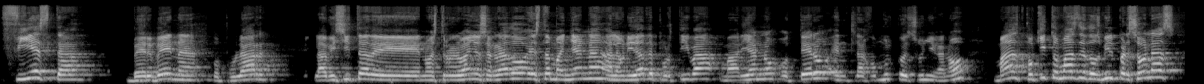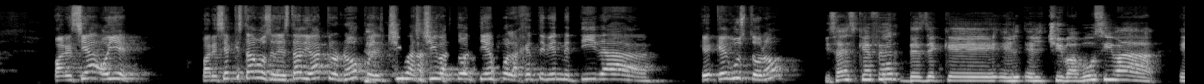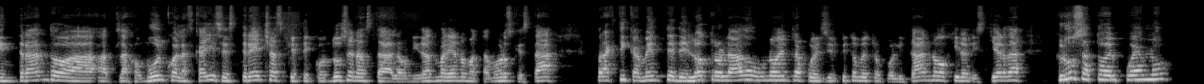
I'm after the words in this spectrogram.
fiesta, verbena popular, la visita de nuestro rebaño sagrado esta mañana a la unidad deportiva Mariano Otero en Tlajomulco de Zúñiga, ¿no? Más, poquito más de dos mil personas. Parecía, oye, parecía que estábamos en el estadio Acro, ¿no? Con el Chivas, Chivas todo el tiempo, la gente bien metida. Qué, qué gusto, ¿no? Y sabes qué, Fer, desde que el, el Chivabús iba entrando a, a, Tlajomulco, a las calles estrechas que te conducen hasta la unidad Mariano Matamoros, que está prácticamente del otro lado, uno entra por el circuito metropolitano, gira a la izquierda, cruza todo el pueblo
